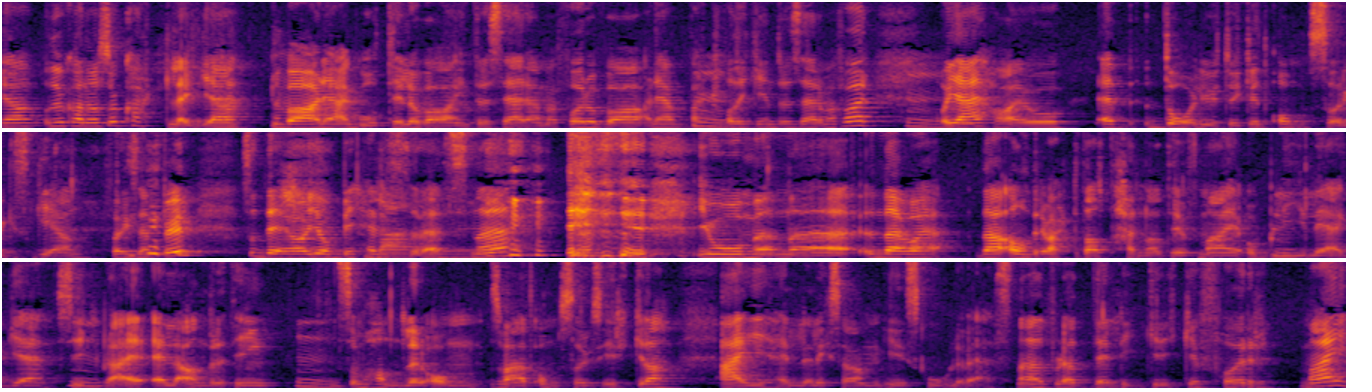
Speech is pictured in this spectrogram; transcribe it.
Ja, og du kan jo også kartlegge ja. hva er det jeg er god til, og hva interesserer jeg meg for, og hva er det jeg i hvert mm. fall ikke interesserer meg for. Mm. Og jeg har jo et dårlig utviklet omsorgsgen, f.eks. Så det å jobbe i helsevesenet Jo, men uh, det var det har aldri vært et alternativ for meg å bli mm. lege, sykepleier mm. eller andre ting mm. som handler om Som er et omsorgsyrke. da. Ei heller liksom i skolevesenet, for det ligger ikke for meg.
